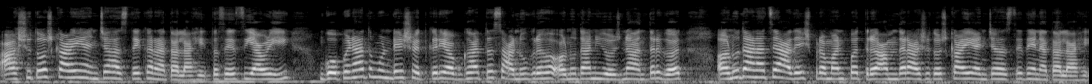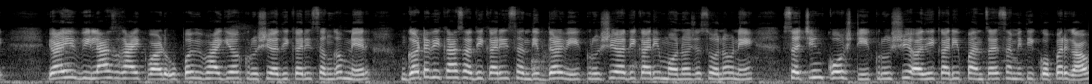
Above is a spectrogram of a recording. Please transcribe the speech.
आशुतोष काळे यांच्या हस्ते करण्यात आला आहे. तसेच यावेळी गोपीनाथ मुंडे शेतकरी अपघात सानुग्रह अनुदान योजना अंतर्गत अनुदानाचे आदेश प्रमाणपत्र आमदार आशुतोष काळे यांच्या हस्ते देण्यात आलं आहे. यावेळी विलास गायकवाड उपविभागीय कृषी अधिकारी संगमनेर गट विकास अधिकारी संदीप दळवी कृषी अधिकारी मनोज सोनवणे सचिन कोष्टी कृषी अधिकारी पंचायत समिती कोपरगाव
